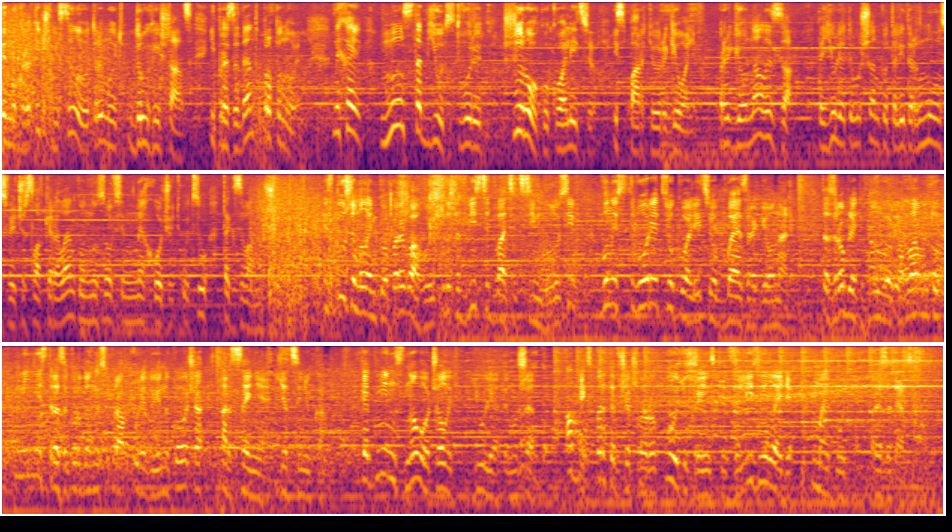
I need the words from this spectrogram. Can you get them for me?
Демократичні сили отримують другий шанс, і президент пропонує: нехай Нунстаб'ют створюють широку коаліцію із партією регіонів. Регіонали за. Та Юлія Тимошенко та лідер НУНС В'ячеслав Кириленко ну зовсім не хочуть у цю так звану ширу. Із дуже маленькою перевагою, лише 227 голосів, вони створять цю коаліцію без регіоналів та зроблять головою парламенту міністра закордонних справ уряду Януковича Арсенія Яценюка. Кабмін знову очолить Юлія Тимошенко. Експерти вже пророкують українські залізні леді майбутнє президентство.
